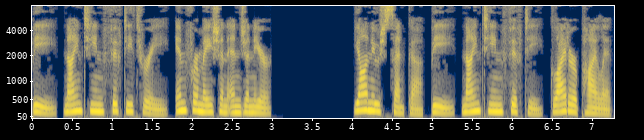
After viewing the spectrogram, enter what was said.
B. 1953, information engineer. Janusz Centka, B. 1950, glider pilot,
